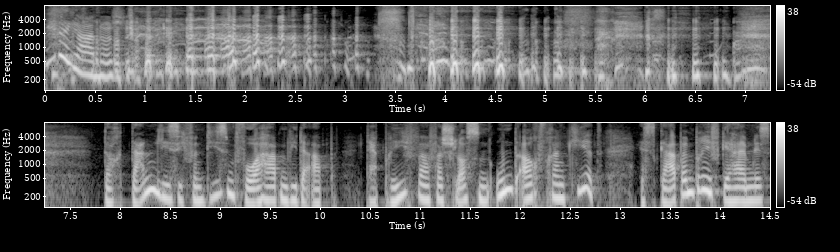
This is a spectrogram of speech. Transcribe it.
Wieder Janusz. Doch dann ließ ich von diesem Vorhaben wieder ab. Der Brief war verschlossen und auch frankiert. Es gab ein Briefgeheimnis,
